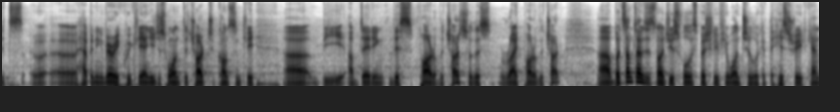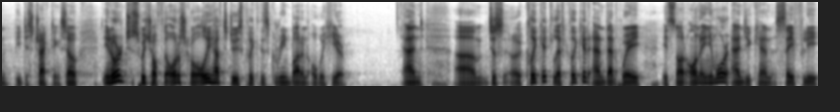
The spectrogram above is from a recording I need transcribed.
it's uh, uh, happening very quickly and you just want the chart to constantly uh, be updating this part of the chart, so this right part of the chart. Uh, but sometimes it's not useful, especially if you want to look at the history, it can be distracting. So in order to switch off the auto scroll, all you have to do is click this green button over here. And um, just uh, click it, left click it, and that way it's not on anymore and you can safely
